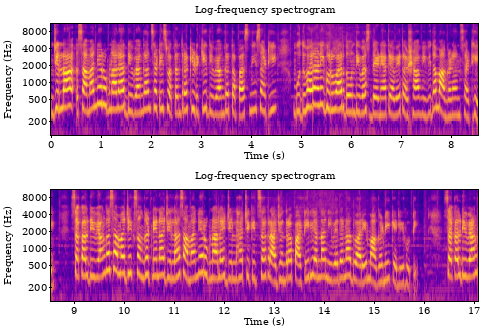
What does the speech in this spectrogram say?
जिल्हा सामान्य रुग्णालयात दिव्यांगांसाठी स्वतंत्र खिडकी दिव्यांग तपासणीसाठी बुधवार आणि गुरुवार दोन दिवस देण्यात यावेत अशा विविध मागण्यांसाठी. सकल दिव्यांग सामाजिक संघटनेनं जिल्हा सामान्य रुग्णालय जिल्हा चिकित्सक राजेंद्र पाटील यांना निवेदनाद्वारे मागणी केली होती. सकल दिव्यांग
